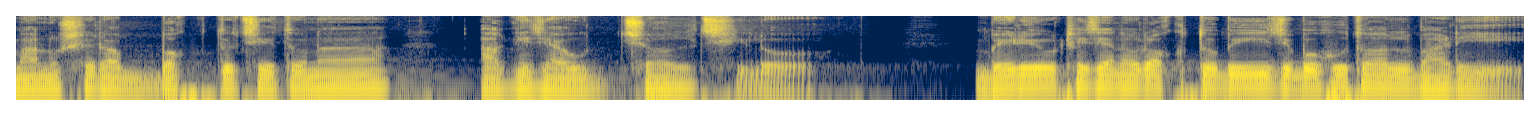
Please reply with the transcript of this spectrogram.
মানুষের অব্যক্ত চেতনা আগে যা উজ্জ্বল ছিল। বেড়ে ওঠে যেন রক্তবীজ বহুতল বাড়ি।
